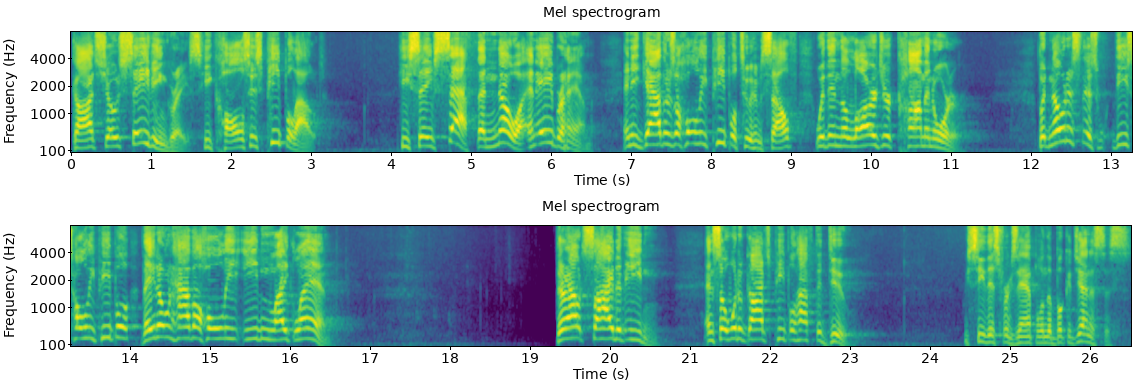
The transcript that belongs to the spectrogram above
God shows saving grace. He calls his people out He saves Seth and Noah and Abraham. And he gathers a holy people to himself within the larger common order. But notice this these holy people, they don't have a holy Eden like land. They're outside of Eden. And so, what do God's people have to do? We see this, for example, in the book of Genesis.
